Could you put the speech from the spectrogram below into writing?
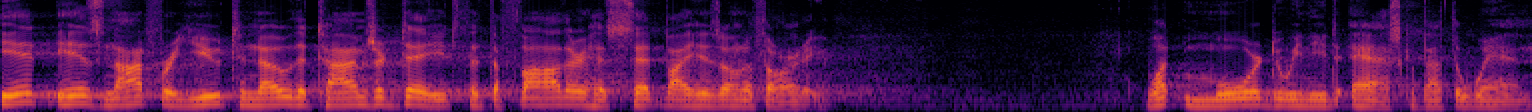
It is not for you to know the times or dates that the Father has set by his own authority. What more do we need to ask about the when?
